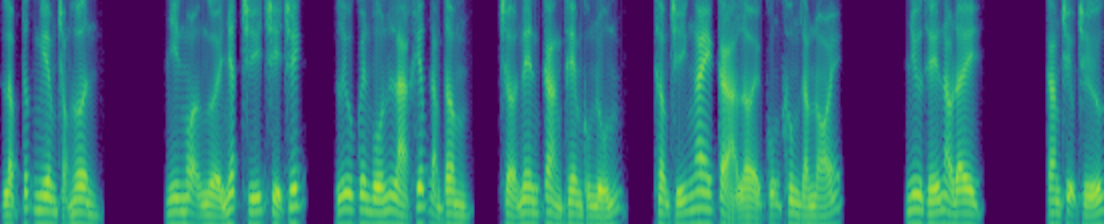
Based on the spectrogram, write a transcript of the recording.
lập tức nghiêm trọng hơn. Nhìn mọi người nhất trí chỉ trích, Lưu Quyên vốn là khiếp đảm tâm, trở nên càng thêm không đúng, thậm chí ngay cả lời cũng không dám nói. Như thế nào đây? Cam chịu chứ?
